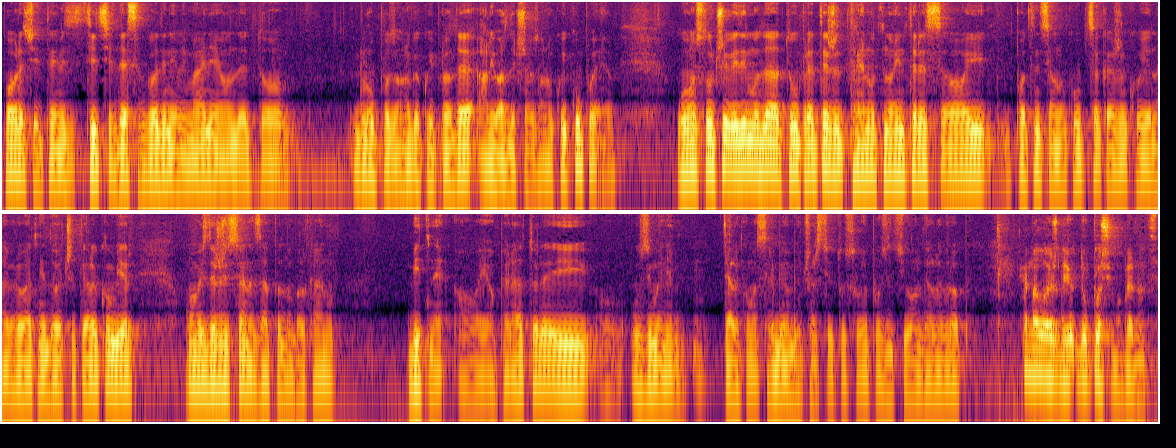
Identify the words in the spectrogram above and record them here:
povraćaj te investicije 10 godina ili manje, onda je to glupo za onoga koji prodaje, ali odlično za onoga koji kupuje. Jel? U ovom slučaju vidimo da tu preteže trenutno interes ovaj, potencijalnog kupca, kažem, koji je najverovatnije Deutsche Telekom, jer on već drži sve na Zapadnom Balkanu bitne ovaj, operatore i uzimanjem Telekoma Srbije on bi učvrstio tu svoju poziciju u ovom delu Evrope. Kaj malo još da, da uplašimo gledalce.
